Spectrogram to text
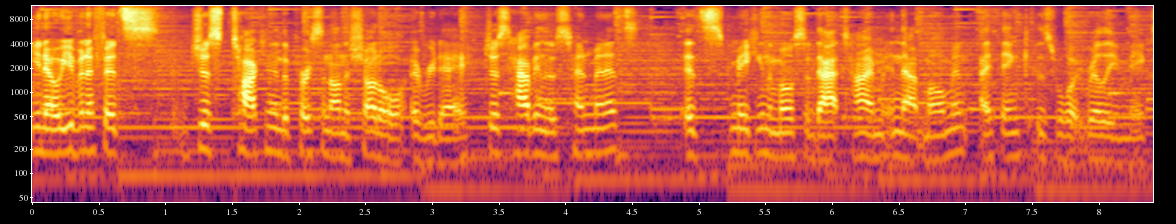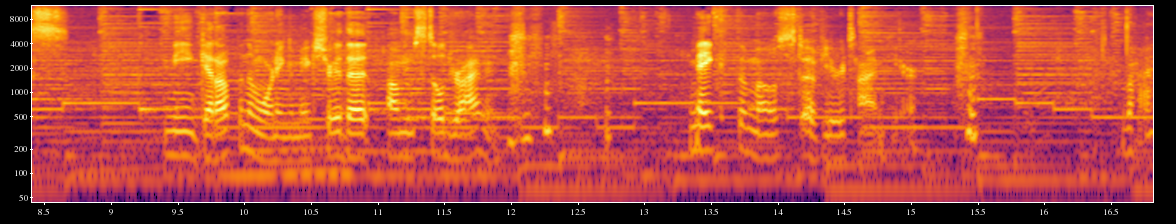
you know, even if it's just talking to the person on the shuttle every day, just having those 10 minutes, it's making the most of that time in that moment, I think is what really makes me get up in the morning and make sure that I'm still driving. Make the most of your time here. Bye.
